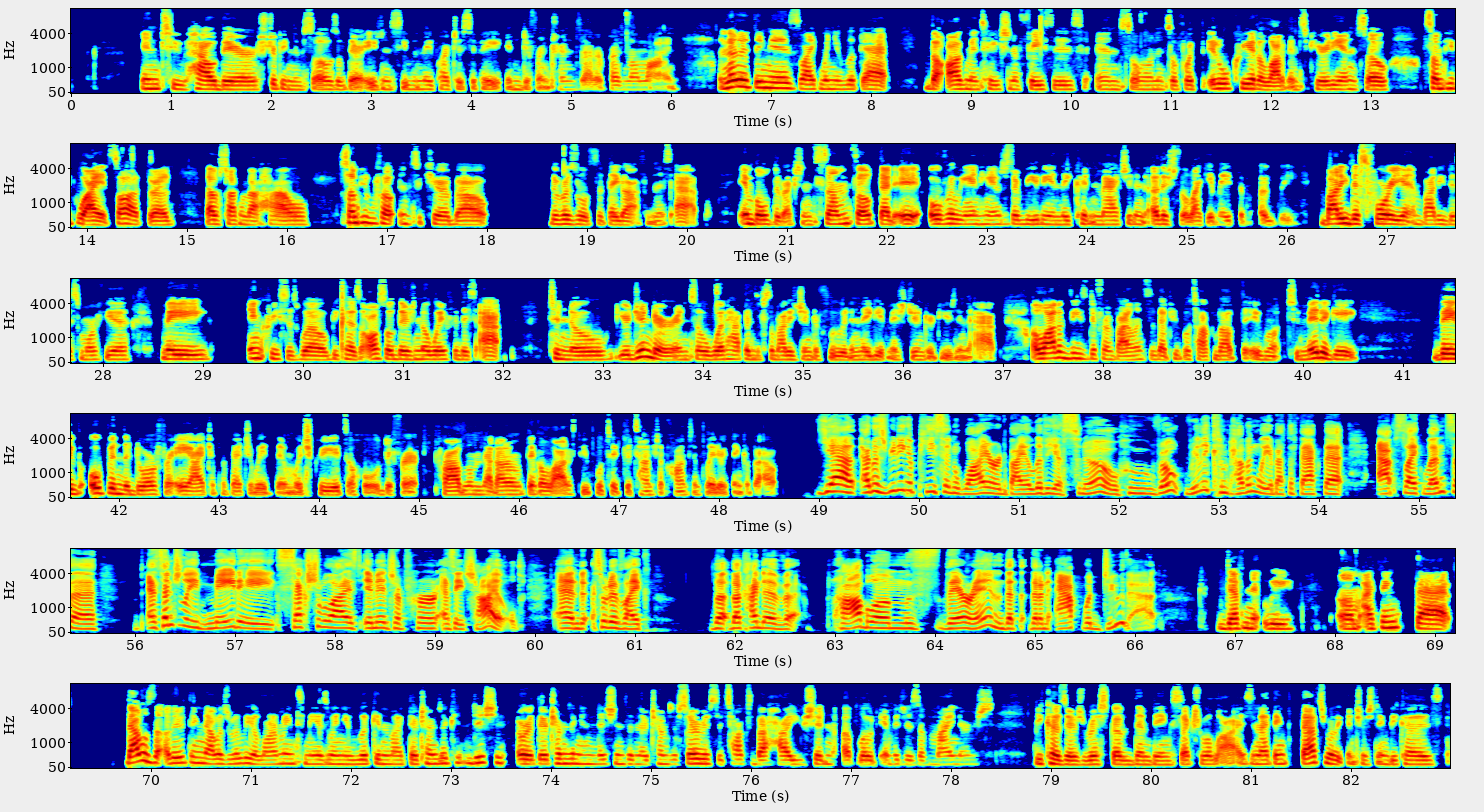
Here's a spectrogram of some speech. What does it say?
into how they're stripping themselves of their agency when they participate in different trends that are present online. Another thing is like when you look at the augmentation of faces and so on and so forth, it'll create a lot of insecurity. And so some people I saw a thread that was talking about how some people felt insecure about the results that they got from this app in both directions. Some felt that it overly enhanced their beauty and they couldn't match it, and others felt like it made them ugly. Body dysphoria and body dysmorphia may increase as well because also there's no way for this app to know your gender. And so, what happens if somebody's gender fluid and they get misgendered using the app? A lot of these different violences that people talk about that they want to mitigate they've opened the door for AI to perpetuate them, which creates a whole different problem that I don't think a lot of people take the time to contemplate or think about. Yeah, I was reading a piece in Wired by Olivia Snow, who wrote really compellingly about the fact that apps like Lensa essentially made a sexualized image of her as a child and sort of like the the kind of problems therein that that an app would do that. Definitely. Um, I think that that was the other thing that was really alarming to me is when you look in like their terms of condition or their terms and conditions and their terms of service it talks about how you shouldn't upload images of minors because there's risk of them being sexualized. And i think that's really interesting because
